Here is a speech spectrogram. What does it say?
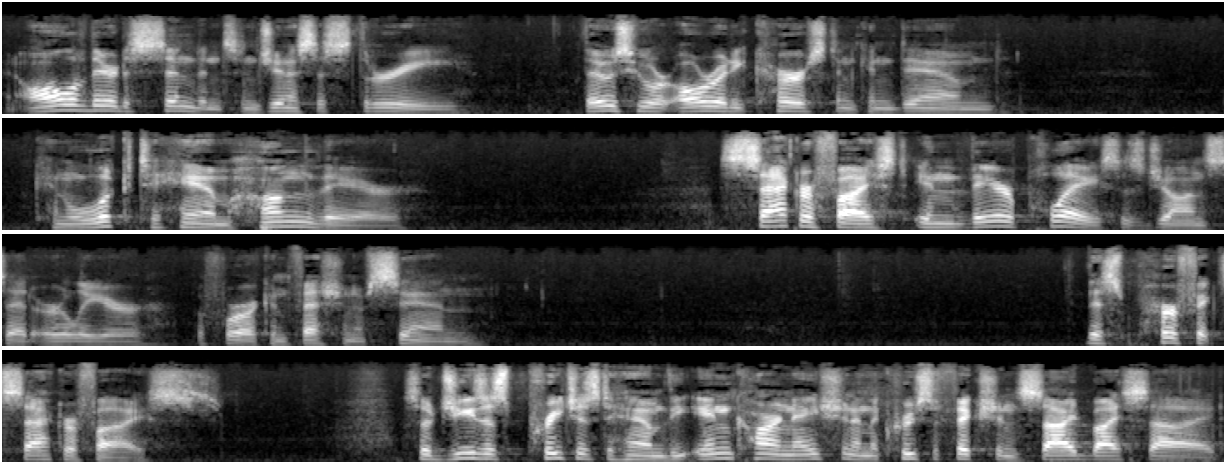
and all of their descendants in Genesis 3, those who are already cursed and condemned can look to him hung there sacrificed in their place, as John said earlier, before our confession of sin. This perfect sacrifice. So Jesus preaches to him the incarnation and the crucifixion side by side.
